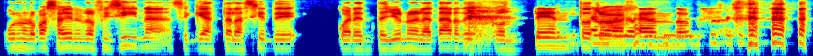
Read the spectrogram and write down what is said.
uno lo pasa bien en la oficina, se queda hasta las 7.41 de la tarde contento trabajando.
